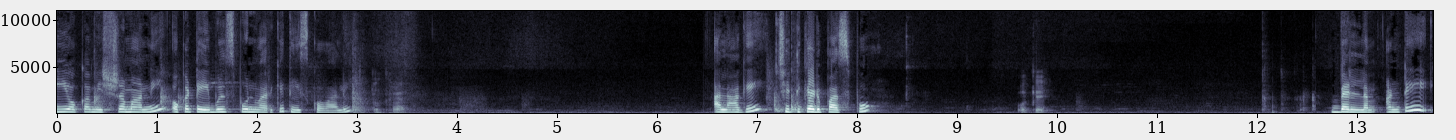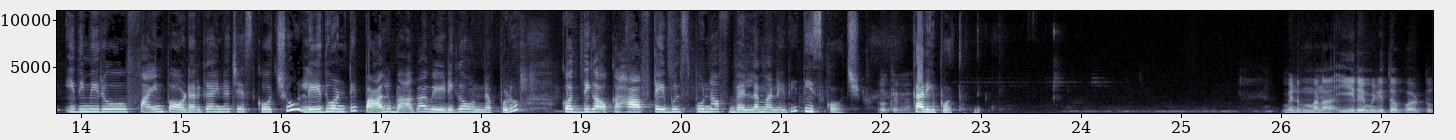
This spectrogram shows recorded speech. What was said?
ఈ యొక్క మిశ్రమాన్ని ఒక టేబుల్ స్పూన్ వరకు తీసుకోవాలి. అలాగే చిటికెడు పసుపు ఓకే బెల్లం అంటే ఇది మీరు ఫైన్ పౌడర్గా అయినా చేసుకోవచ్చు. లేదు అంటే పాలు బాగా వేడిగా ఉన్నప్పుడు కొద్దిగా ఒక హాఫ్ టేబుల్ స్పూన్ ఆఫ్ బెల్లం అనేది తీసుకోవచ్చు. కరిగిపోతుంది. మేడం మన ఈ రెమెడీతో పాటు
